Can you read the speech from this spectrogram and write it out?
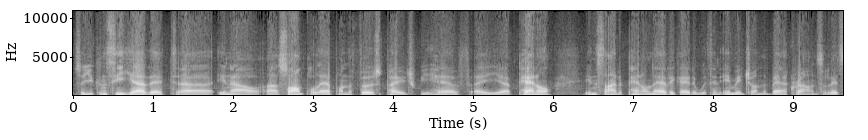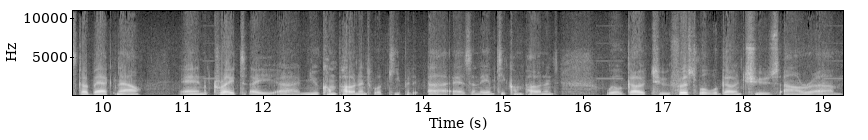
So you can see here that uh, in our uh, sample app on the first page we have a uh, panel inside a panel navigator with an image on the background. So let's go back now and create a new component. We'll keep it as an empty component. We'll go to, first of all we'll go and choose our um,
